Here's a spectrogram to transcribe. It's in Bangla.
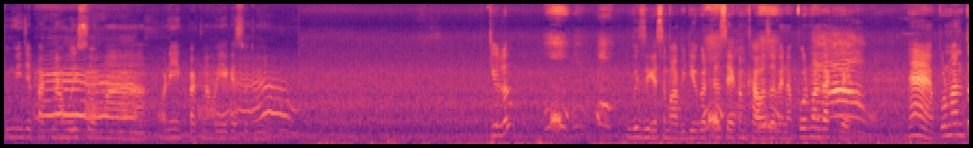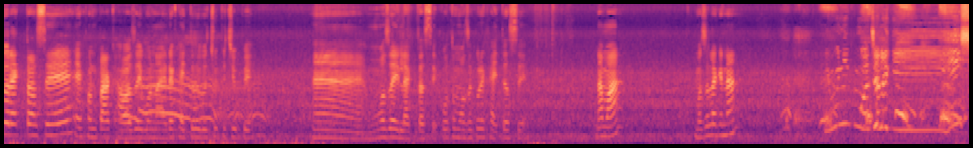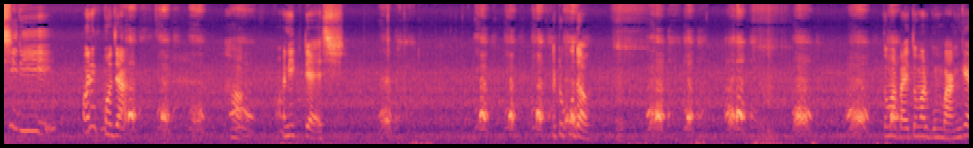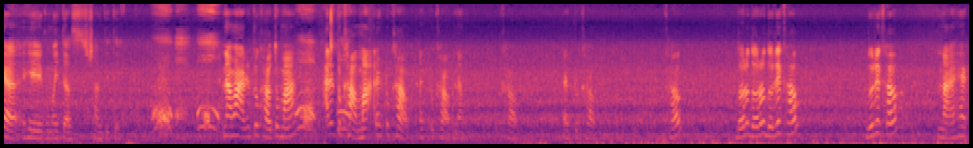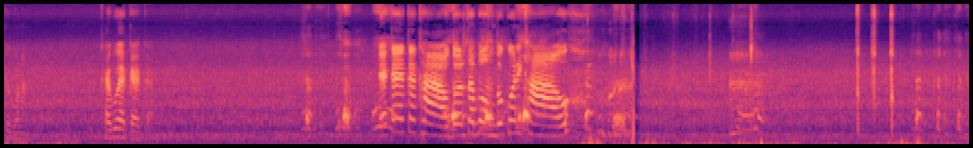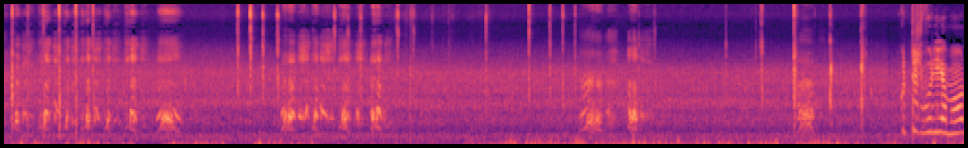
তুমি যে পাকনা হইছো, মা, অনেক পাকনা হয়ে গেছো তুমি। কি হলো? বুঝে গেছে মা, ভিডিও করতেছে, এখন খাওয়া যাবে না। প্রমাণ রাখবে। হ্যাঁ প্রমাণ তো একটা আছে, এখন পা খাওয়া যাইব না, এটা খাইতে হবে চুপি চুপে। হ্যাঁ মজাই লাগতেছে, কত মজা করে খাইতেছে। না মা, মজা লাগে না? অনেক মজা লাগে সিঁড়ি। অনেক মজা। হ্যাঁ অনেক ট্যাশ একটু কুদাও তোমার ভাই তোমার ঘুম ভাঙ্গে, হে ঘুমাইতাস শান্তিতে। না, মা, আরেকটু খাও তো, মা। আরেকটু খাও, মা, আরেকটু খাও আরেকটু খাও, না, খাও, আরেকটু খাও। খাও? ধরো ধরো, ধরে খাও। ধরে খাও। না হ্যাঁ খাব না। খাব একা একা একা একা খাও দরজা বন্ধ করে খাও কুট্টুস বুড়ি আমার।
